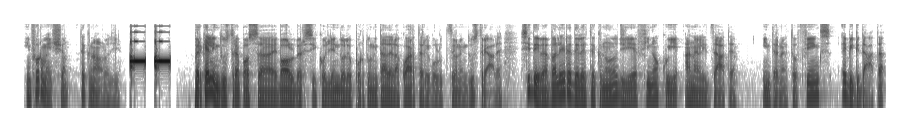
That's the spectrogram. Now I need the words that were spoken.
Information Technology. Perché l'industria possa evolversi cogliendo le opportunità della quarta rivoluzione industriale, si deve avvalere delle tecnologie fino a qui analizzate. Internet of Things e Big Data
